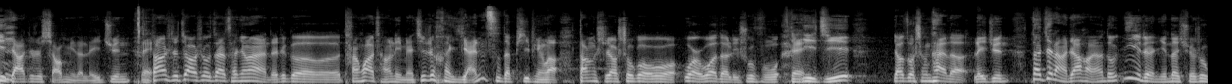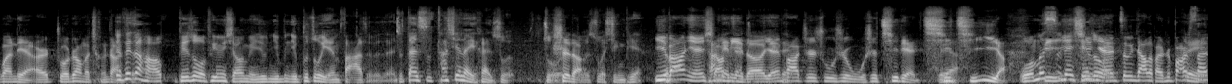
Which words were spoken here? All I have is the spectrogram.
一家就是小米。的雷军，当时教授在财经导演的这个谈话场里面，其实很言辞的批评了当时要收购沃沃尔沃的李书福，以及要做生态的雷军。但这两家好像都逆着您的学术观点而茁壮的成长。非常好。比如说我批评小米，就你你不做研发，对不对？但是他现在也开始做做是的做芯片。一八年小米的研发支出是五十七点七七亿啊，我们四年前增加了百分之八十三。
